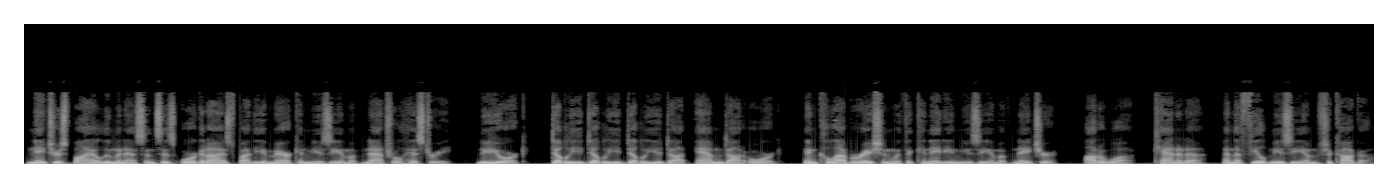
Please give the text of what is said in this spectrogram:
Nature's Bioluminescence is organized by the American Museum of Natural History, New York, www.am.org, in collaboration with the Canadian Museum of Nature, Ottawa, Canada, and the Field Museum, Chicago.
